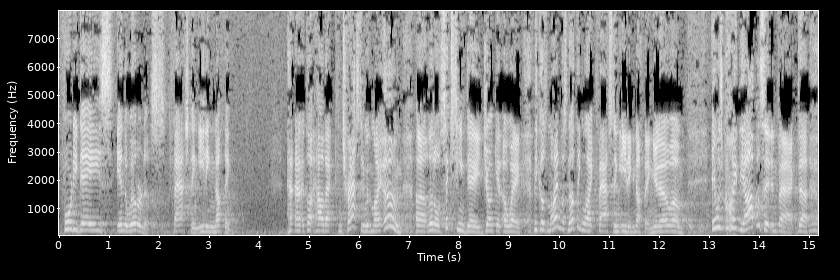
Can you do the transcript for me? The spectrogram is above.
40 days in the wilderness, fasting, eating nothing. And I thought how that contrasted with my own uh, little 16 day junket away because mine was nothing like fasting, eating nothing, you know. Um, it was quite the opposite, in fact. Uh,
